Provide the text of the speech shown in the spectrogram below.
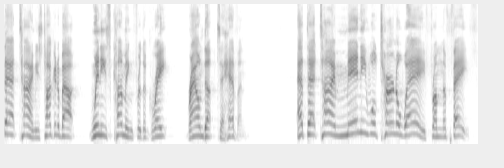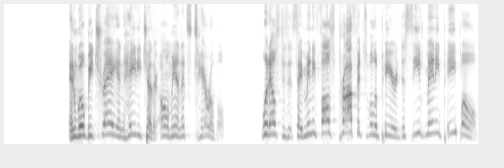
that time, he's talking about when he's coming for the great roundup to heaven. At that time, many will turn away from the faith and will betray and hate each other. Oh man, that's terrible. What else does it say? Many false prophets will appear and deceive many people.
